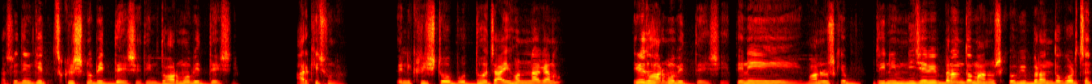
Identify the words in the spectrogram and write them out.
আসলে তিনি কি কৃষ্ণ বিদ্বেষী তিনি ধর্ম বিদ্বেষী আর কিছু না। তিনি খ্রিস্ট বুদ্ধ যাই হন না কেন তিনি ধর্মবিদ্বেষী। তিনি মানুষকে, তিনি নিজে বিভ্রান্ত, মানুষকেও বিভ্রান্ত করছেন।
